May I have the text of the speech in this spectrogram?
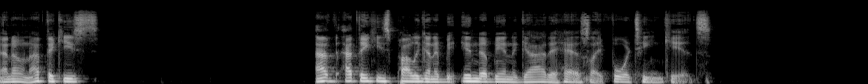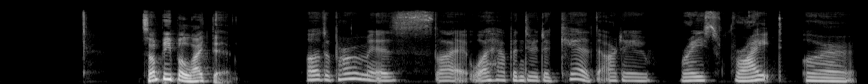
I don't. I think he's. I I think he's probably going to be end up being the guy that has like fourteen kids. Some people like that. well, the problem is like, what happened to the kid? Are they raised right, or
